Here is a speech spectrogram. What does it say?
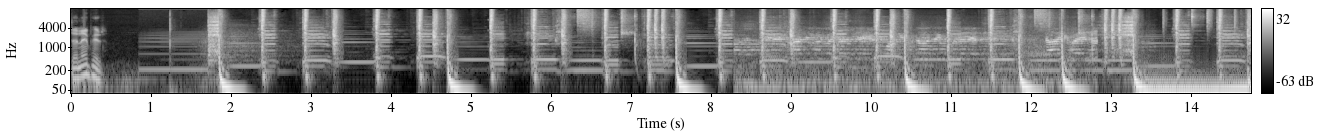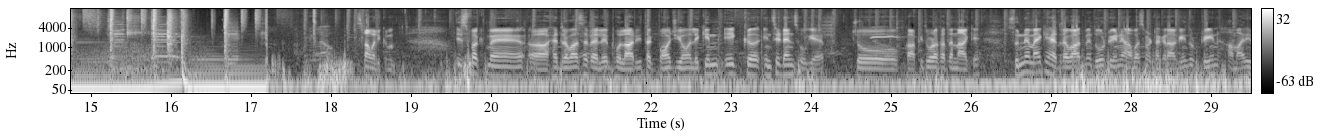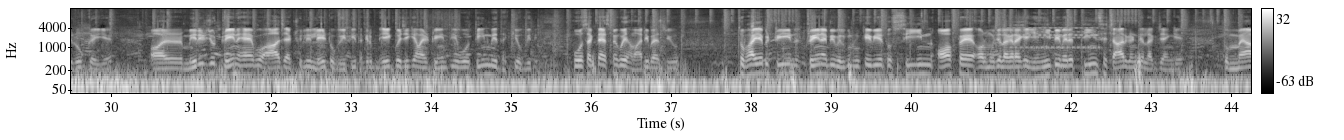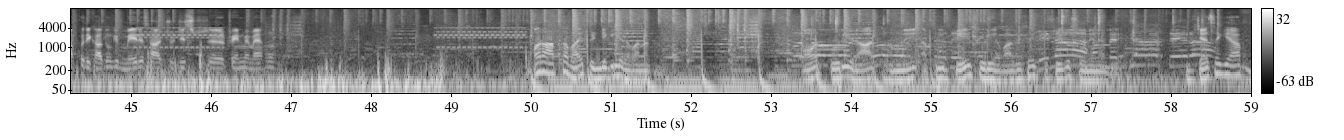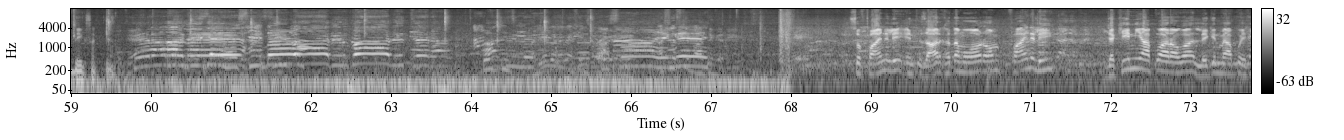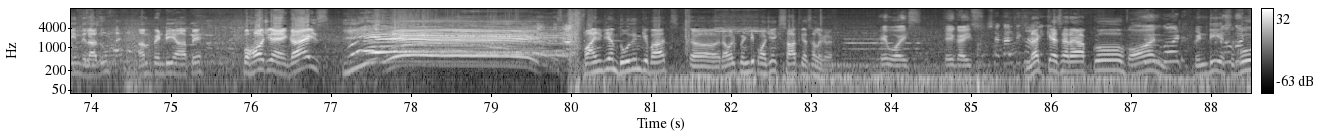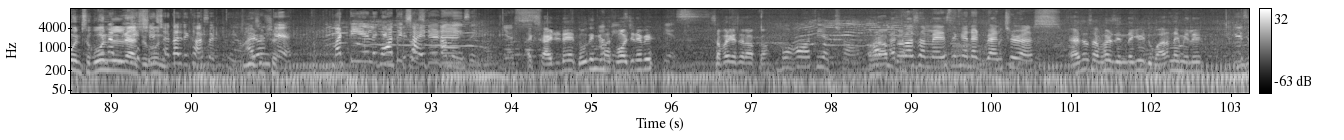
चलें फिर। हैदराबाद से पहले भोलारी तक पहुँच गया हूँ, लेकिन एक इंसिडेंस हो गया है, जो काफ़ी थोड़ा ख़तरनाक है। सुनने में कि हैदराबाद में दो ट्रेनें आपस में टकरा गई तो ट्रेन हमारी रुक गई है। और मेरी जो ट्रेन है, वो आज एक्चुअली लेट हो गई थी, तकरीबन एक बजे की हमारी ट्रेन थी, वो तीन बजे तक की हो गई थी। हो सकता है इसमें कोई हमारी बैटरी हो। तो भाई, अभी ट्रेन ट्रेन अभी बिल्कुल रुकी हुई है तो सीन ऑफ़ है, और मुझे लग रहा है कि यहीं पे मेरे तीन से चार घंटे लग जाएँगे। तो मैं आपको दिखा दूँ कि मेरे साथ जो जिस ट्रेन में मैं हूँ और आपका भाई पिंडी के लिए रवाना था। और पूरी रात हमने अपनी बेसुरी आवाज़ों से किसी को सोने न दिया। जैसे कि आप देख सकते हैं। सो so फाइनली इंतज़ार ख़त्म हुआ और हम फाइनली यकीन नहीं आपको आ रहा होगा लेकिन मैं आपको यकीन दिला दूँ हम पिंडी यहाँ पे पहुँच गए हैं। गाइस ये फाइनली हम दो दिन के बाद रावलपिंडी पहुँचे एक साथ कैसा लग रहा है? हे बॉयज़ हे गाइस लग कैसा रहा है आपको? कौन? पिंडी सुकून सुकून मिल रहा है सुकून। शक्ल दिखा सकती हूँ आई डोंट केयर मट्टी है लेकिन बहुत एक्साइटेड है। अमेजिंग यस एक्साइटेड है? दो दिन के बाद पहुँचने पे? यस सफ़र कैसा रहा आपका? बहुत ही अच्छा। और आपका? It was amazing and adventurous ऐसा सफ़र ज़िंदगी में दोबारा नहीं मिले।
